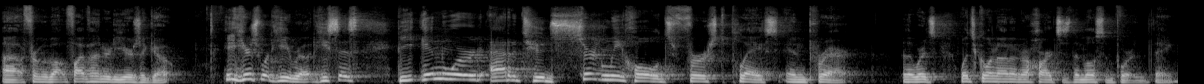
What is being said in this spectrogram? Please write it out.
uh, from about 500 years ago. Here's what he wrote He says, The inward attitude certainly holds first place in prayer. In other words, what's going on in our hearts is the most important thing.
